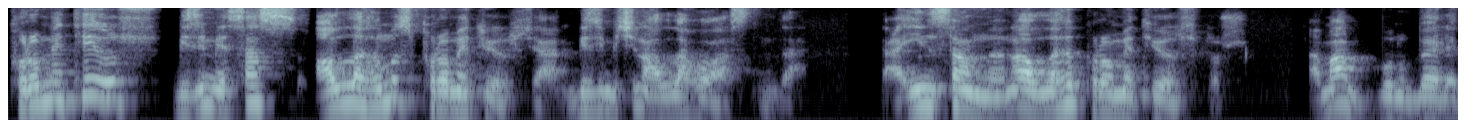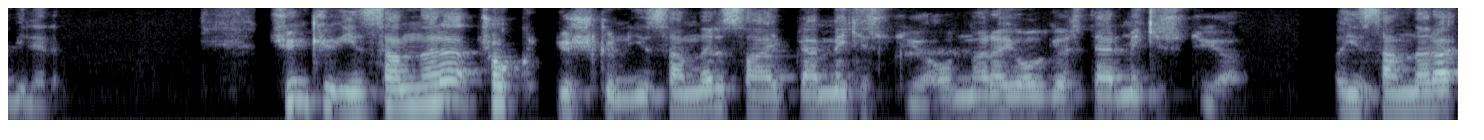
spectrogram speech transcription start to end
Prometheus bizim esas Allah'ımız Prometheus yani. Bizim için Allah o aslında. Yani insanlığın Allah'ı Prometheus'tur. Tamam Bunu böyle bilelim. Çünkü insanlara çok düşkün, insanları sahiplenmek istiyor, onlara yol göstermek istiyor. İnsanlara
